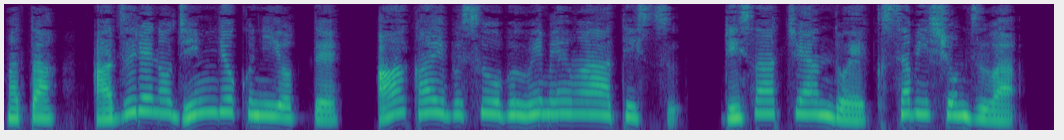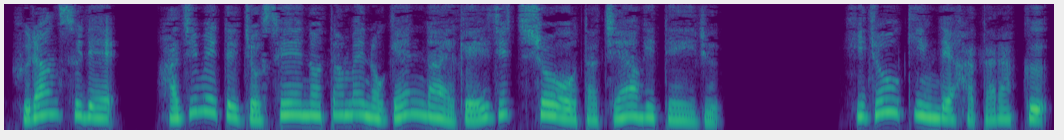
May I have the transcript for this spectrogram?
また、アズレの尽力によってアーカイブス・オブ・ウィメン・アーティスト、リサーチエクサビションズはフランスで初めて女性のための現代芸術賞を立ち上げている。非常勤で働く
